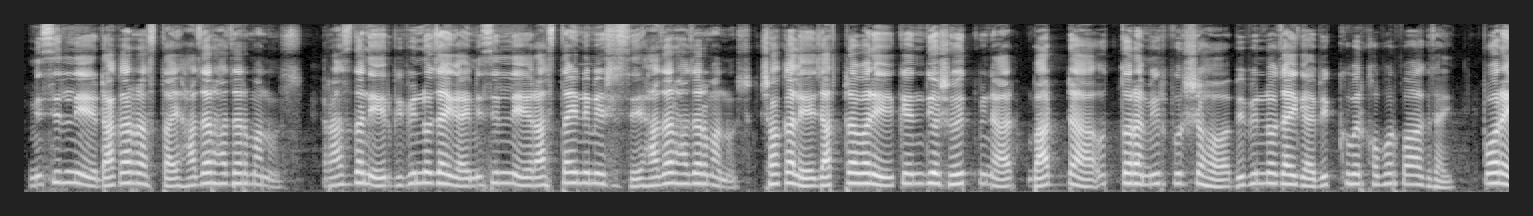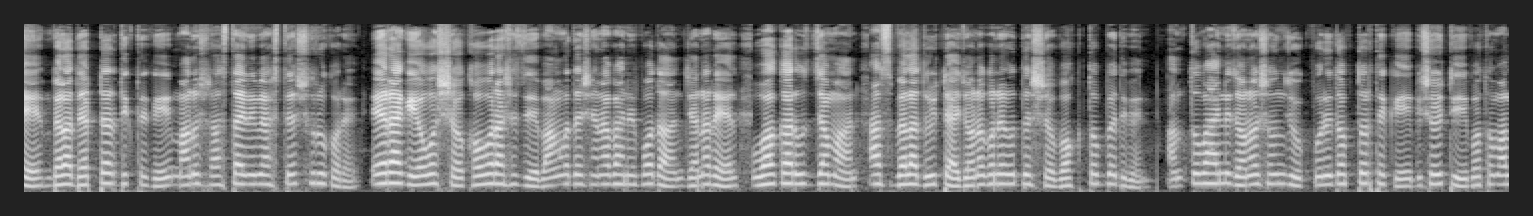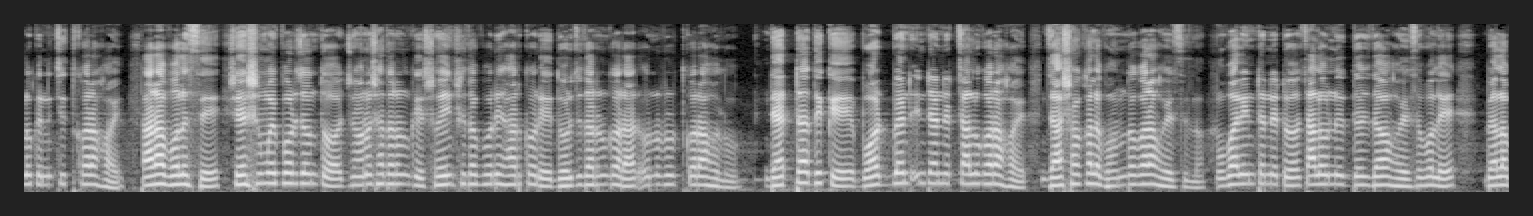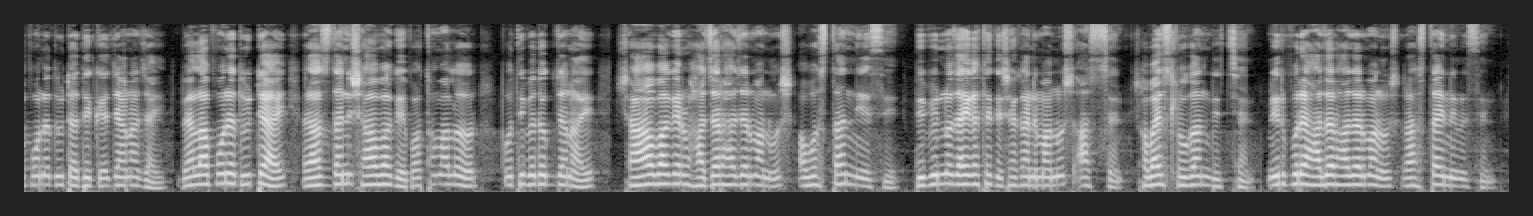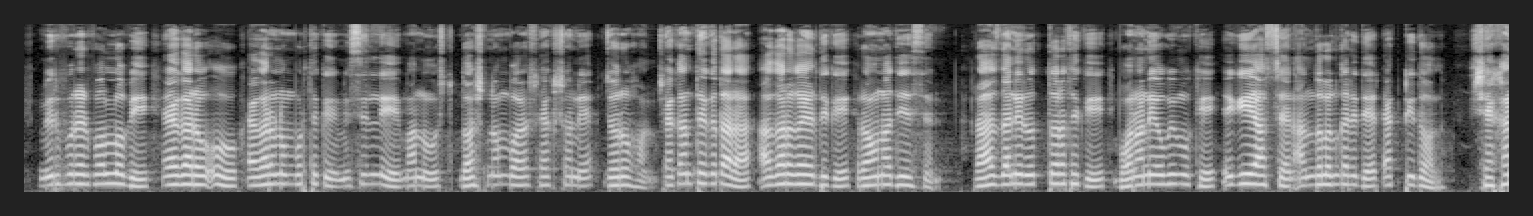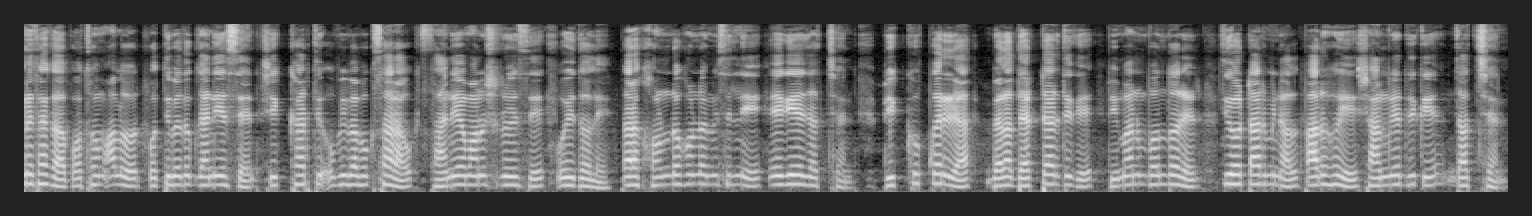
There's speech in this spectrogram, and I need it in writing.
মিছিল নিয়ে ঢাকার রাস্তায় হাজার হাজার মানুষ। রাজধানীর বিভিন্ন জায়গায় মিছিল নিয়ে রাস্তায় নেমে এসেছে হাজার হাজার মানুষ। সকালে যাত্রাবাড়ি, কেন্দ্রীয় শহীদ মিনার, বাড্ডা, উত্তরা, মিরপুর সহ বিভিন্ন জায়গায় বিক্ষোভের খবর পাওয়া যায়। পরে বেলা দেড়টার দিক থেকে মানুষ রাস্তায় নেমে আসতে শুরু করে। এর আগে অবশ্য খবর আসে যে বাংলাদেশ সেনাবাহিনীর প্রধান জেনারেল ওয়াকার উজ্জামান আজ বেলা দুইটায় জনগণের উদ্দেশ্যে বক্তব্য দিবেন। আন্তঃবাহিনী জনসংযোগ পরিদপ্তর থেকে বিষয়টি প্রথম আলোকে নিশ্চিত করা হয়। তারা বলেছে, সে সময় পর্যন্ত জনসাধারণকে সহিংসতা পরিহার করে ধৈর্য ধারণ করার অনুরোধ করা হলো। দেড়টার দিকে ব্রডব্যান্ড ইন্টারনেট চালু করা হয়, যা সকালে বন্ধ করা হয়েছিল। মোবাইল ইন্টারনেটও চালুর নির্দেশ দেওয়া হয়েছে বলে বেলা পৌনে দুইটার দিকে জানা যায়। বেলা পৌনে দুইটায় রাজধানী শাহবাগে প্রথম আলোর প্রতিবেদক জানায়, শাহবাগের হাজার হাজার মানুষ অবস্থান নিয়েছে। বিভিন্ন জায়গা থেকে সেখানে মানুষ আসছেন। সবাই স্লোগান দিচ্ছেন। মিরপুরে হাজার হাজার মানুষ রাস্তায় নেমেছেন। মিরপুরের পল্লবী এগারো ও এগারো নম্বর থেকে মিছিল নিয়ে মানুষ দশ নম্বর সেকশনে জড়ো হন। সেখান থেকে তারা আগারগাঁয়ের দিকে রওনা দিয়েছেন। রাজধানীর উত্তরা থেকে বনানী অভিমুখে এগিয়ে আসছেন আন্দোলনকারীদের একটি দল। সেখানে থাকা প্রথম আলোর প্রতিবেদক জানিয়েছেন, শিক্ষার্থী অভিভাবক ছাড়াও স্থানীয় মানুষ রয়েছে ওই দলে। তারা খণ্ড খণ্ড মিছিল নিয়ে এগিয়ে যাচ্ছেন। বিক্ষোভকারীরা বেলা দেড়টার দিকে বিমানবন্দরের তৃতীয় টার্মিনাল পার হয়ে সামনের দিকে যাচ্ছেন।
